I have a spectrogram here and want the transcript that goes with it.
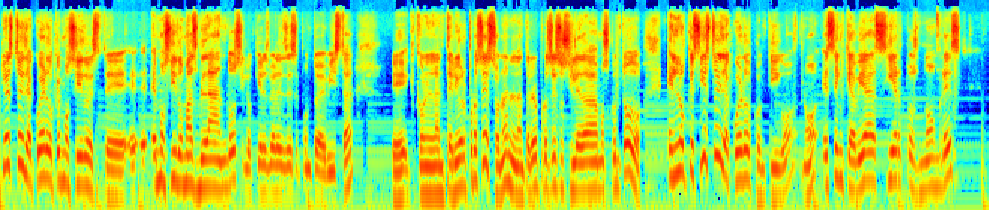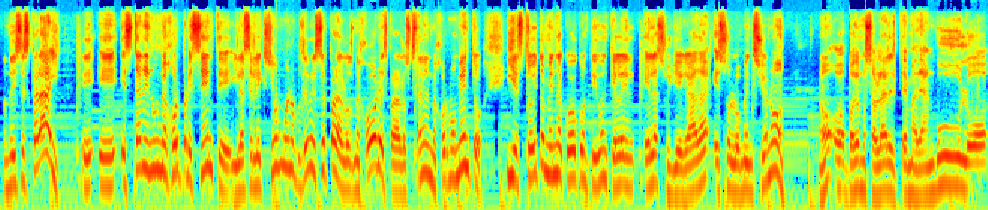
yo estoy de acuerdo que hemos sido, este, eh, eh, hemos sido más blandos, si lo quieres ver desde ese punto de vista, eh, con el anterior proceso, ¿no? En el anterior proceso sí le dábamos con todo. En lo que sí estoy de acuerdo contigo, ¿no? Es en que había ciertos nombres donde dices, caray, eh, están en un mejor presente y la selección, bueno, pues debe ser para los mejores, para los que están en el mejor momento. Y estoy también de acuerdo contigo en que él, a su llegada eso lo mencionó, ¿no? O podemos hablar del tema de Angulo,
